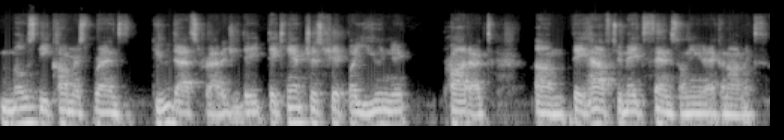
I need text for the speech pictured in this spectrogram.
most e-commerce brands do that strategy. They they can't just ship a unit product um, they have to make sense on unit economics.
